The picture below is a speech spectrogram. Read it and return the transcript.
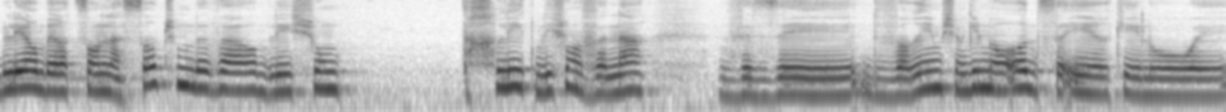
בלי הרבה רצון לעשות שום דבר, בלי שום תכלית, בלי שום הבנה, וזה דברים שמגיל מאוד צעיר, כאילו, אה,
